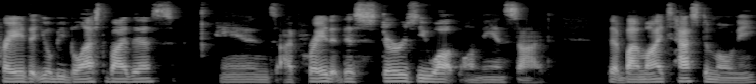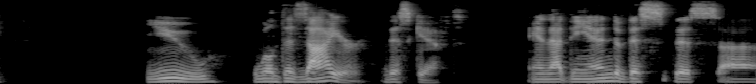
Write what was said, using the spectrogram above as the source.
pray that you'll be blessed by this, and I pray that this stirs you up on the inside, that by my testimony, you will desire this gift. And at the end of this this uh,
